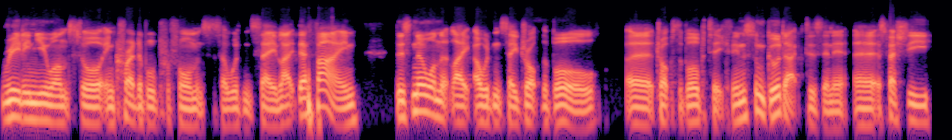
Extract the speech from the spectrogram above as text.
really nuanced or incredible performances. I wouldn't say like they're fine. There's no one that like I wouldn't say drop the ball, uh, drops the ball particularly. And there's some good actors in it, uh, especially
